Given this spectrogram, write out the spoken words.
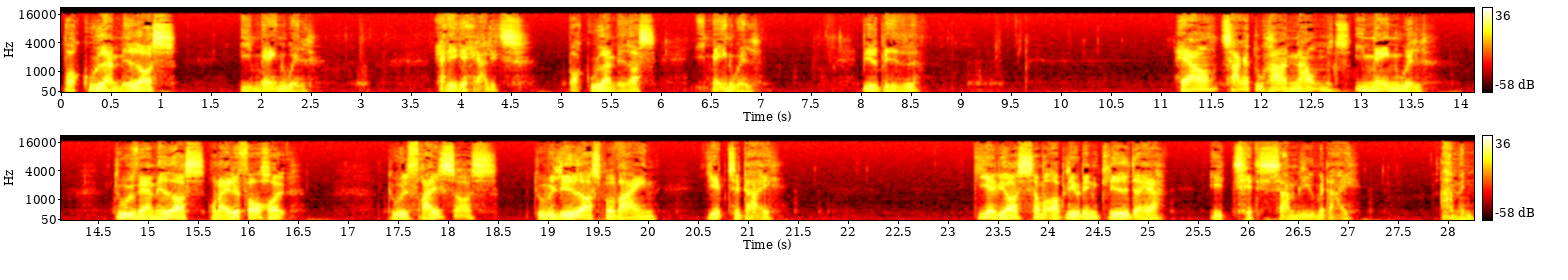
Hvor Gud er med os, Immanuel. Er det ikke herligt, hvor Gud er med os, Immanuel? Vi vil bede. Herre, tak at du har navnet Immanuel. Du vil være med os under alle forhold. Du vil frelse os. Du vil lede os på vejen hjem til dig. Giver vi os som at opleve den glæde, der er i et tæt samliv med dig. Amen.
